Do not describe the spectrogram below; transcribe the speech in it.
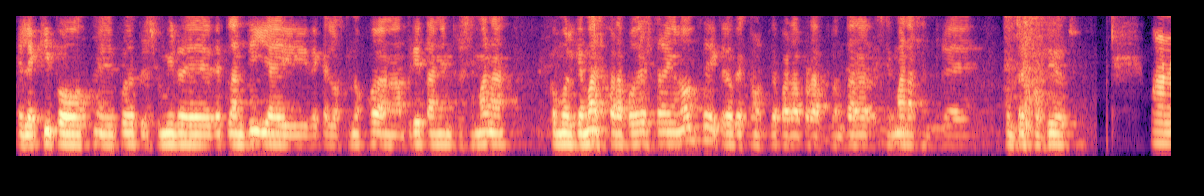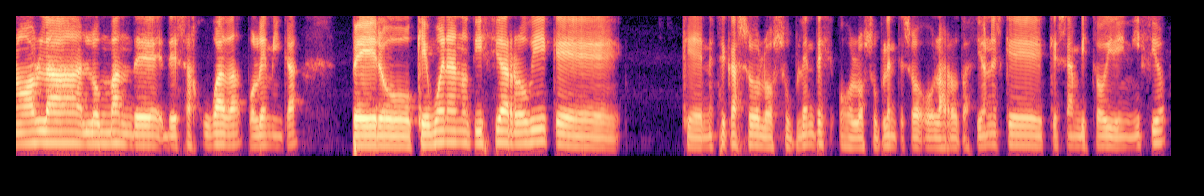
el equipo eh, puede presumir de, plantilla y de que los que no juegan aprietan entre semana como el que más para poder estar en el 11 y creo que estamos preparados para afrontar semanas entre, con tres partidos. Bueno, no habla Lomban de, esa jugada polémica, pero qué buena noticia, Robbie, que, que en este caso los suplentes o los suplentes o, las rotaciones que, que, se han visto hoy de inicio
